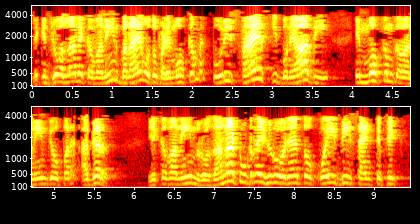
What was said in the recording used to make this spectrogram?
لیکن جو اللہ نے قوانین بنائے وہ تو بڑے محکم ہے پوری سائنس کی بنیاد ہی ان محکم قوانین کے اوپر ہے۔ اگر یہ قوانین روزانہ ٹوٹنے شروع ہو جائیں تو کوئی بھی سائنٹیفک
